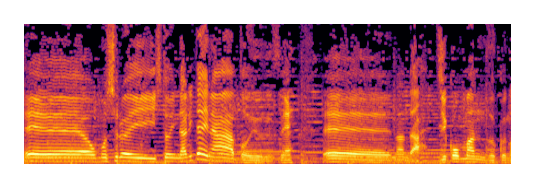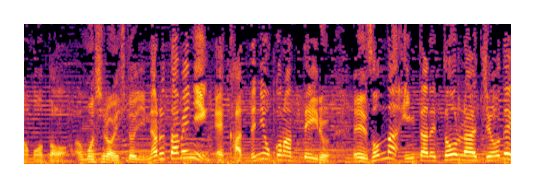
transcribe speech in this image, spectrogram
えー、面白い人になりたいなというですね、えー、なんだ、自己満足のもと、面白い人になるために、えー、勝手に行っている、えー、そんなインターネットラジオで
